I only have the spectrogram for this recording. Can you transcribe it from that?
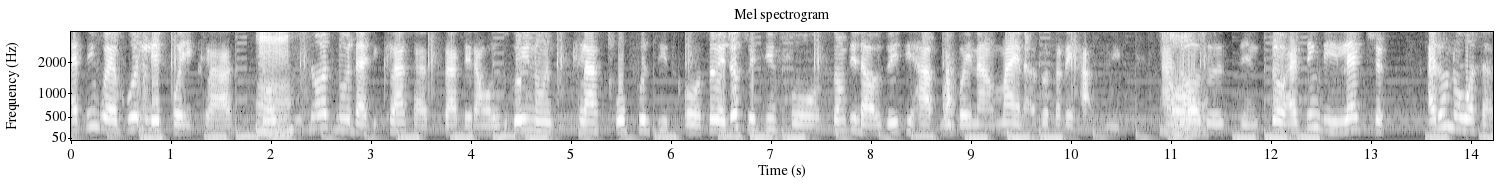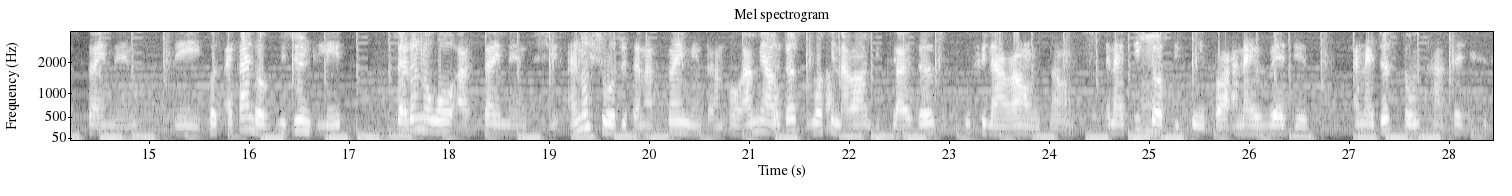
I think we are both late for a class, mm. but we did not know that the class had started and was going on the class opposite us. So we are just waiting for something that was already happening, but in our mind, it just started happening and oh. all those things. So I think the lecture, I don't know what assignments they, because I kind of resumed late so I don't know what assignment she. I know she was with an assignment and oh, I mean I was just walking around the class, just goofing around now. And I picked mm. up the paper and I read it, and I just turned to her and said, "This is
